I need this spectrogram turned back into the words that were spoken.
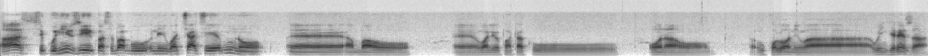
Ah, siku hizi kwa sababu ni wachache mno eh, ambao eh, waliopata kuona o, ukoloni wa Uingereza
